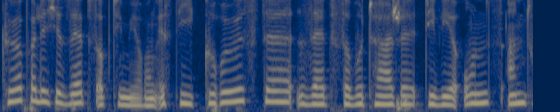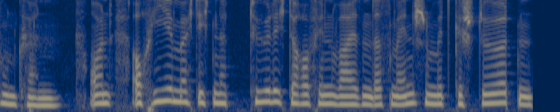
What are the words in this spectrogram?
Körperliche Selbstoptimierung ist die größte Selbstsabotage, die wir uns antun können. Und auch hier möchte ich natürlich darauf hinweisen, dass Menschen mit gestörten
